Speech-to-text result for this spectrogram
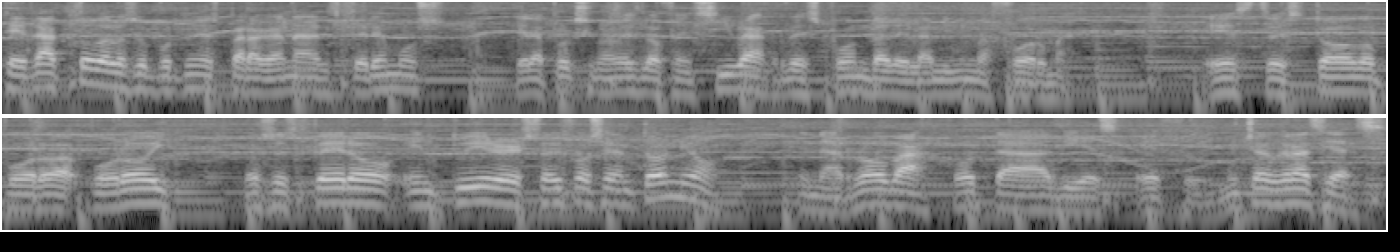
Te da todas las oportunidades para ganar. Esperemos que la próxima vez la ofensiva responda de la misma forma. Esto es todo por, por hoy. Los espero en Twitter. Soy José Antonio en arroba J10F. Muchas gracias.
